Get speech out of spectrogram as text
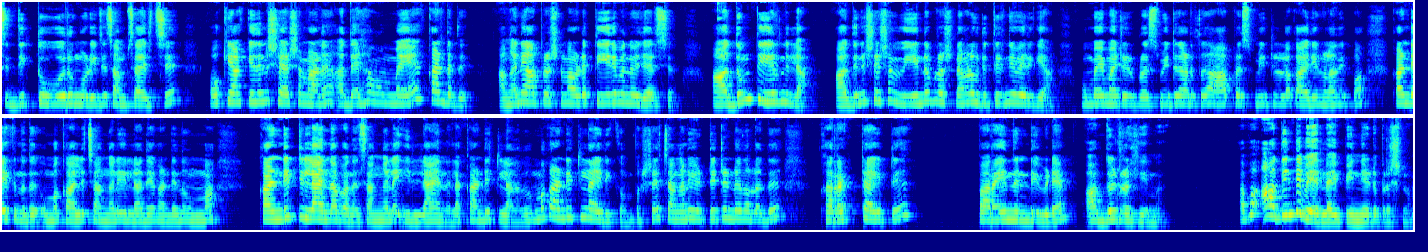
സിദ്ദിഖ് തുവൂരും കൂടിയിട്ട് സംസാരിച്ച് ഓക്കെ ആക്കിയതിനു ശേഷമാണ് അദ്ദേഹം ഉമ്മയെ കണ്ടത്. അങ്ങനെ ആ പ്രശ്നം അവിടെ തീരുമെന്ന് വിചാരിച്ചു. അതും തീർന്നില്ല. അതിനുശേഷം വീണ്ടും പ്രശ്നങ്ങൾ ഉരുത്തിരിഞ്ഞു വരികയാണ് ഉമ്മയുമായിട്ട് ഒരു പ്രസ് മീറ്റ് നടത്തുക. ആ പ്രസ് മീറ്റിലുള്ള കാര്യങ്ങളാണ് ഇപ്പോൾ കണ്ടേക്കുന്നത്. ഉമ്മ കാലിൽ ചങ്ങല ഇല്ലാതെ കണ്ടിരുന്ന ഉമ്മ കണ്ടിട്ടില്ല എന്നാ പറഞ്ഞത്. ചങ്ങല ഇല്ല എന്നല്ല കണ്ടിട്ടില്ല എന്നത് ഉമ്മ കണ്ടിട്ടില്ലായിരിക്കും. പക്ഷെ ചങ്ങല ഇട്ടിട്ടുണ്ട് എന്നുള്ളത് കറക്റ്റായിട്ട് പറയുന്നുണ്ട് ഇവിടെ അബ്ദുൾ റഹീം. അപ്പൊ അതിന്റെ പേരിലായി പിന്നീട് പ്രശ്നം.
